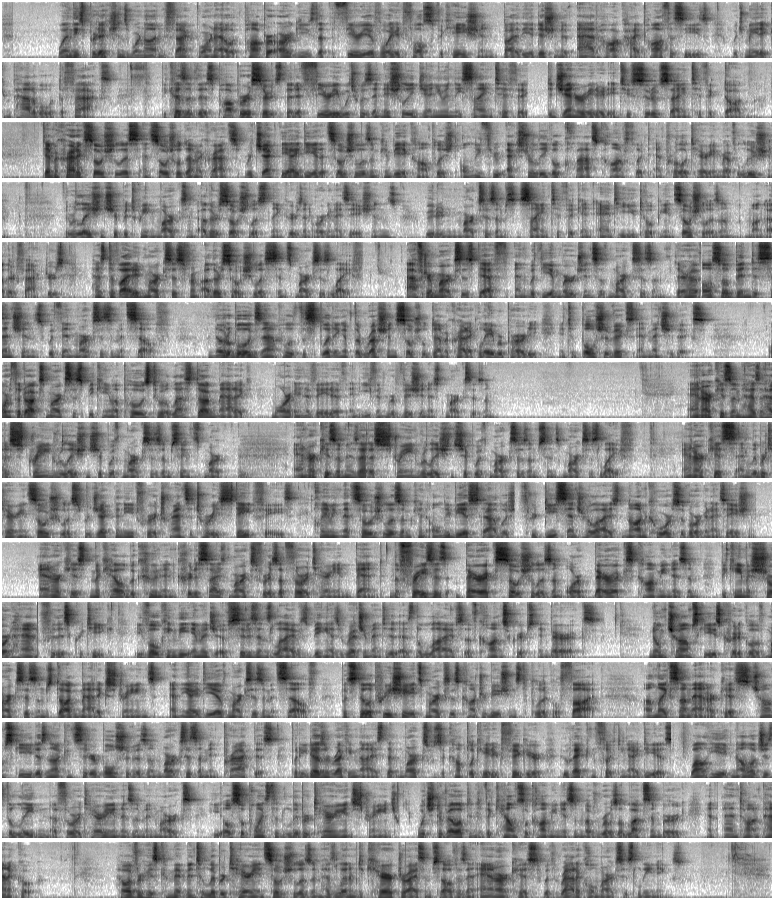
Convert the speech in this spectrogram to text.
when these predictions were not in fact borne out, Popper argues that the theory avoided falsification by the addition of ad hoc hypotheses which made it compatible with the facts. Because of this, Popper asserts that a theory which was initially genuinely scientific degenerated into pseudoscientific dogma. Democratic socialists and social democrats reject the idea that socialism can be accomplished only through extralegal class conflict and proletarian revolution. The relationship between Marx and other socialist thinkers and organizations, rooted in Marxism's scientific and anti utopian socialism, among other factors, has divided Marxists from other socialists since Marx's life. After Marx's death and with the emergence of Marxism, there have also been dissensions within Marxism itself. A notable example is the splitting of the Russian Social Democratic Labor Party into Bolsheviks and Mensheviks. Orthodox Marxists became opposed to a less dogmatic, more innovative, and even revisionist Marxism. Anarchism has had a strained relationship with Marxism since Marx. Anarchism has had a strained relationship with Marxism since Marx's life. Anarchists and libertarian socialists reject the need for a transitory state phase, claiming that socialism can only be established through decentralized, non coercive organization. Anarchist Mikhail Bakunin criticized Marx for his authoritarian bent. The phrases barracks socialism or barracks communism became a shorthand for this critique, evoking the image of citizens' lives being as regimented as the lives of conscripts in barracks. Noam Chomsky is critical of Marxism's dogmatic strains and the idea of Marxism itself, but still appreciates Marx's contributions to political thought, Unlike some anarchists, Chomsky does not consider Bolshevism Marxism in practice, but he doesn't recognize that Marx was a complicated figure who had conflicting ideas. While he acknowledges the latent authoritarianism in Marx, he also points to the libertarian strain which developed into the council communism of Rosa Luxemburg and Anton Pannekoek. However, his commitment to libertarian socialism has led him to characterize himself as an anarchist with radical Marxist leanings.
